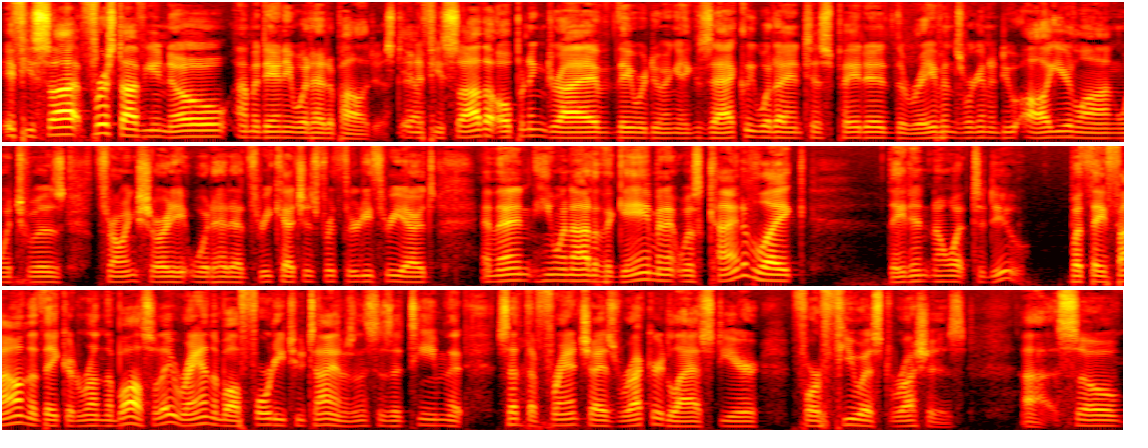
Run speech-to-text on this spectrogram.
If you saw it, first off, you know I'm a Danny Woodhead apologist. And if you saw the opening drive, they were doing exactly what I anticipated the Ravens were going to do all year long, which was throwing short. He- Woodhead had three catches for 33 yards. And then he went out of the game, and it was kind of like they didn't know what to do. But they found that they could run the ball. So they ran the ball 42 times. And this is a team that set the franchise record last year for fewest rushes. Uh, so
